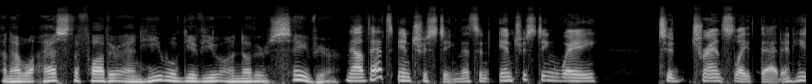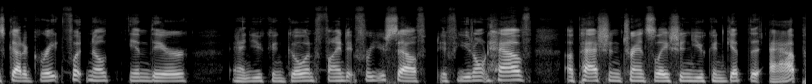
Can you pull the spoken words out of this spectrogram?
And I will ask the Father, and he will give you another Savior. Now that's interesting. That's an interesting way to translate that. And he's got a great footnote in there, and you can go and find it for yourself. If you don't have a Passion translation, you can get the app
